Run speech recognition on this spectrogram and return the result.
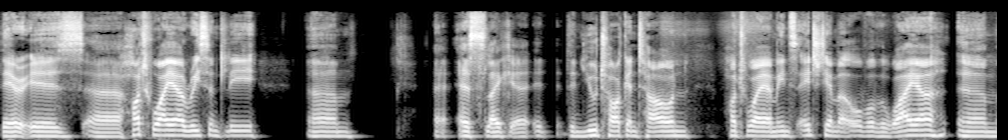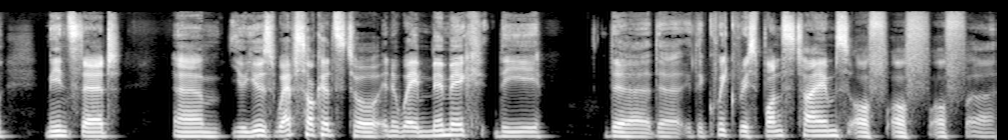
there is uh, Hotwire recently um, as like a, a, the new talk in town. Hotwire means HTML over the wire. Um, means that um, you use WebSockets to, in a way, mimic the the the the quick response times of of of uh,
